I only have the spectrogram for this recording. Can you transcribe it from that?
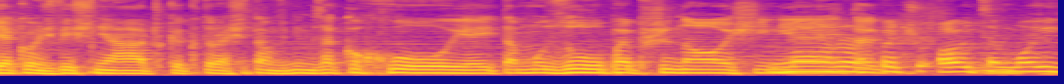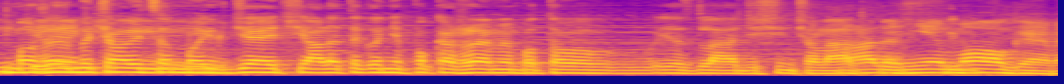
jakąś wieśniaczkę, która się tam w nim zakochuje i tam mu zupę przynosi. Nie? Możesz tak, być ojcem moich możesz dzieci. Możesz być ojcem moich dzieci, ale tego nie pokażemy, bo to jest dla dziesięciolatków. Ale nie mogę,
